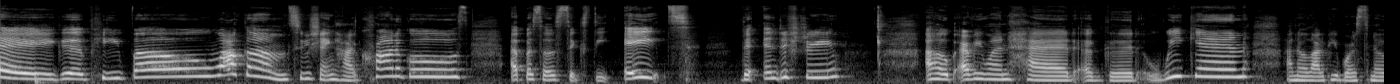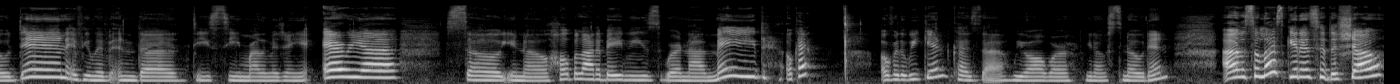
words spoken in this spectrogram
Hey, good people. Welcome to Shanghai Chronicles, episode 68. The industry. I hope everyone had a good weekend. I know a lot of people are snowed in if you live in the DC, Maryland, Virginia area. So, you know, hope a lot of babies were not made, okay, over the weekend because uh, we all were, you know, snowed in. Um, so let's get into the show.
